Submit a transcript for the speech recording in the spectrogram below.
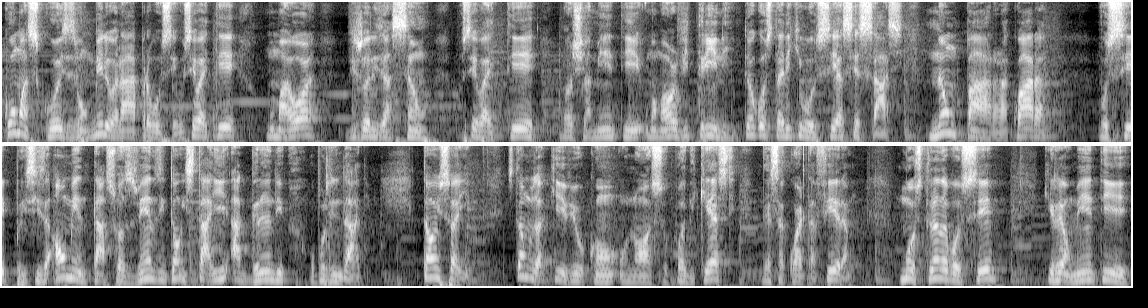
como as coisas vão melhorar para você. Você vai ter uma maior visualização, você vai ter, logicamente, uma maior vitrine. Então eu gostaria que você acessasse. Não para, Araquara, você precisa aumentar suas vendas, então está aí a grande oportunidade. Então é isso aí. Estamos aqui, viu, com o nosso podcast dessa quarta-feira, mostrando a você que realmente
